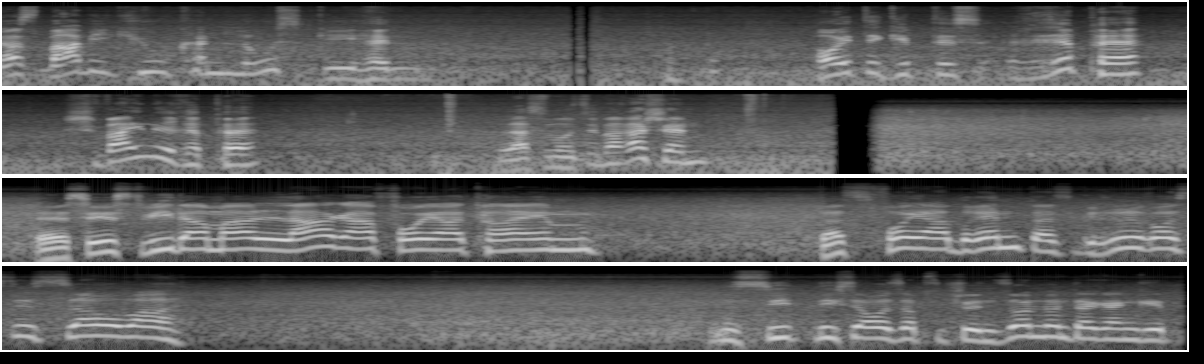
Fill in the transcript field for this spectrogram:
das Barbecue kann losgehen. Heute gibt es Rippe, Schweinerippe. Lassen wir uns überraschen. Es ist wieder mal Lagerfeuer-Time. Das Feuer brennt, das Grillrost ist sauber. Und es sieht nicht so aus, als ob es einen schönen Sonnenuntergang gibt.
